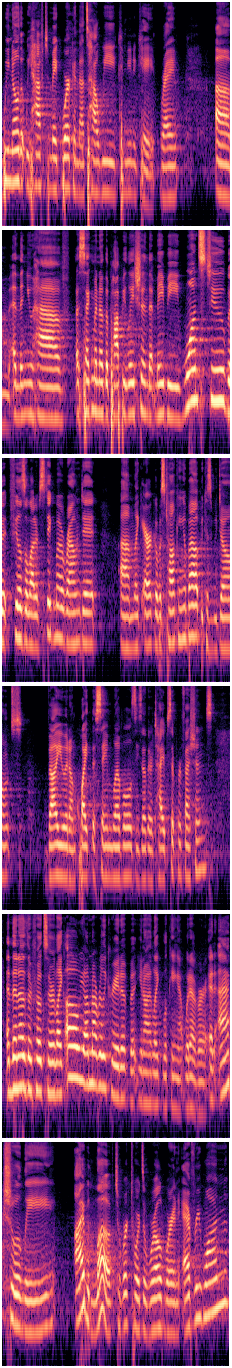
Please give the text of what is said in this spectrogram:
we know that we have to make work, and that's how we communicate, right? Um, and then you have a segment of the population that maybe wants to, but feels a lot of stigma around it, um, like Erica was talking about, because we don't value it on quite the same level as these other types of professions. And then other folks are like, oh, yeah, I'm not really creative, but you know, I like looking at whatever. And actually, I would love to work towards a world wherein everyone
